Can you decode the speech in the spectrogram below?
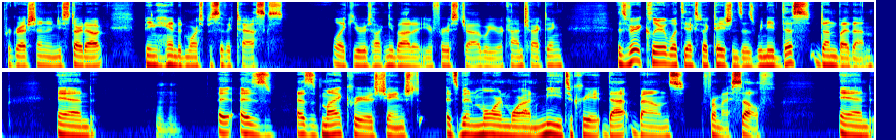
progression and you start out being handed more specific tasks, like you were talking about at your first job where you were contracting, it's very clear what the expectations is. We need this done by then. And mm-hmm. a- as as my career has changed, it's been more and more on me to create that bounds for myself. And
